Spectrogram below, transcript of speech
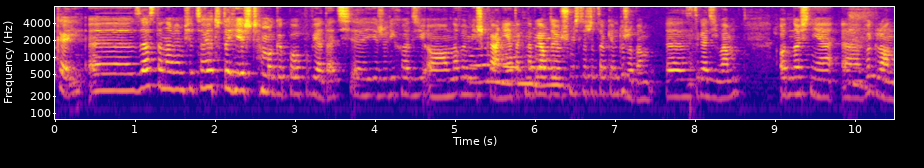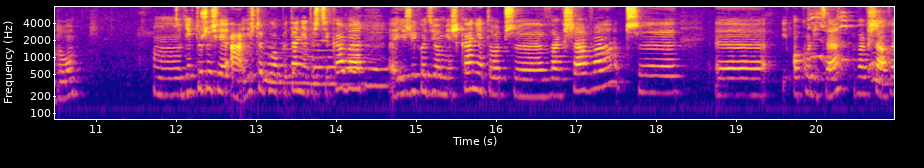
Okej, e, zastanawiam się, co ja tutaj jeszcze mogę poopowiadać, e, jeżeli chodzi o nowe mieszkanie. Tak naprawdę już myślę, że całkiem dużo Wam e, zdradziłam odnośnie wyglądu. Mm, Niektórzy się. A, jeszcze było pytanie też ciekawe, jeżeli chodzi o mieszkanie, to czy Warszawa, czy e, okolice Warszawy,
